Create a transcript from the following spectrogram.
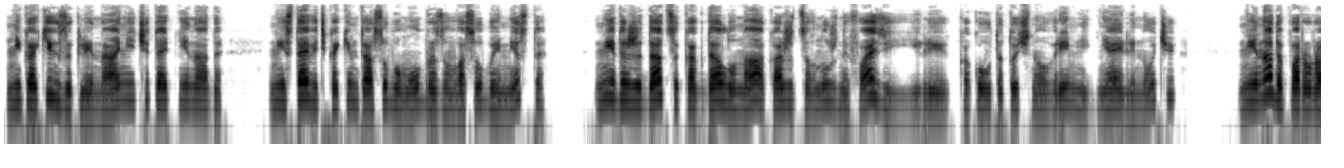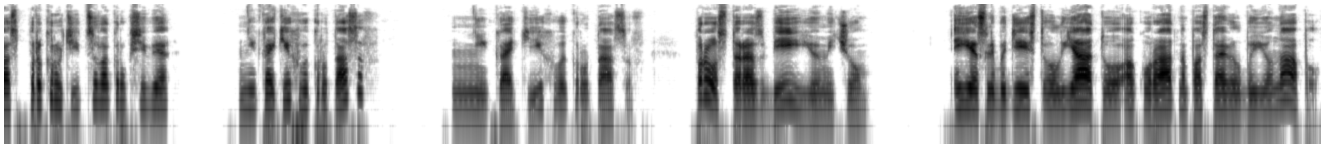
Никаких заклинаний читать не надо? Не ставить каким-то особым образом в особое место?» Не дожидаться, когда Луна окажется в нужной фазе или какого-то точного времени дня или ночи. Не надо пару раз прокрутиться вокруг себя Никаких выкрутасов? Никаких выкрутасов. Просто разбей ее мечом. Если бы действовал я, то аккуратно поставил бы ее на пол,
